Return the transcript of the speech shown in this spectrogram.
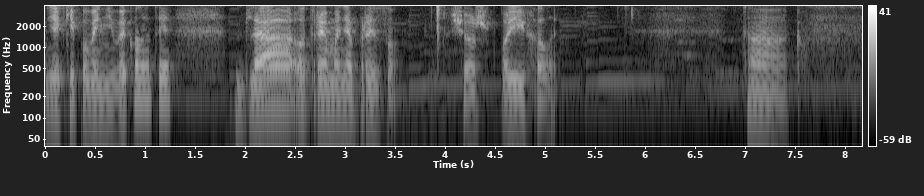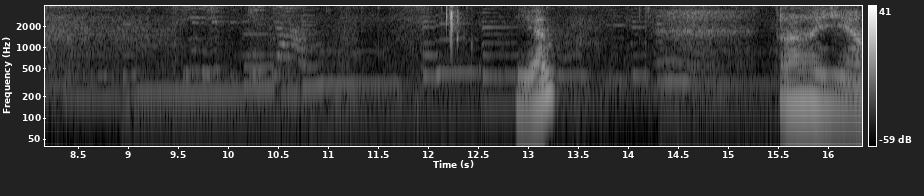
які повинні виконати для отримання призу. Що ж, поїхали. Так. Є. Та є.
